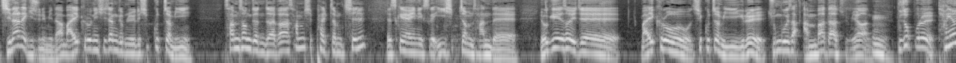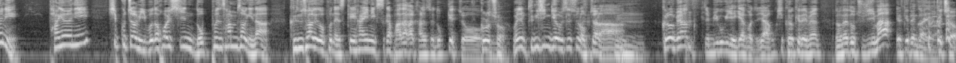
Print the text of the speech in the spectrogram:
지난해 기준입니다. 마이크론이 시장 점유율이 19.2, 삼성전자가 38.7, SK하이닉스가 20.4인데 여기에서 이제 마이크론 19.2를 중국에서 안 받아주면 음. 부족분을 당연히 당연히 19.2보다 훨씬 높은 삼성이나 근소하게 높은 SK 하이닉스가 받아갈 가능성이 높겠죠. 그렇죠. 왜냐면 등신 기업을 쓸 수는 없잖아. 그러면 이제 미국이 얘기한 거죠. 야 혹시 그렇게 되면 너네도 주지 마 이렇게 된 거 아니야? 그쵸.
